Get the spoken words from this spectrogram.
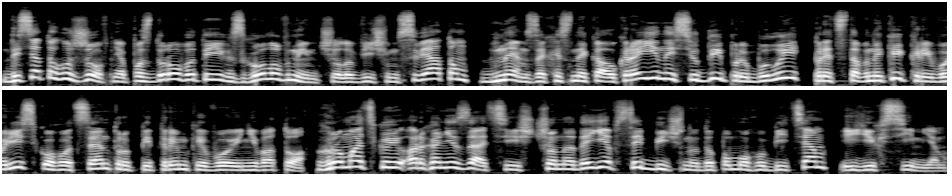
10 жовтня поздоровити їх з головним чоловічим святом Днем захисника України сюди прибули представники Криворізького центру підтримки воїнів АТО, громадської організації, що надає всебічну допомогу бійцям і їх сім'ям.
